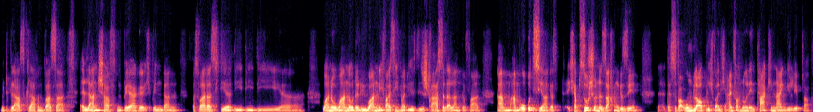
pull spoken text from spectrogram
mit glasklarem Wasser, äh, Landschaften, Berge. Ich bin dann, was war das hier, die, die, die äh, 101 oder die One, ich weiß nicht mal, die, diese Straße da lang gefahren, am, am Ozean. Das, ich habe so schöne Sachen gesehen. Das war unglaublich, weil ich einfach nur in den Tag hineingelebt habe.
